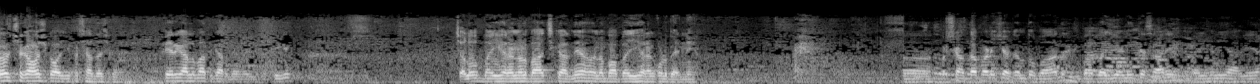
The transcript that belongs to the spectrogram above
ਹੋਰ ਛਕਾਓ ਛਕਾਓ ਜੀ, ਪ੍ਰਸ਼ਾਦਾ ਛਕਾਓ। ਫਿਰ ਗੱਲਬਾਤ ਕਰਦੇ ਆ ਬਾਈ ਠੀਕ ਹੈ? ਚਲੋ ਬਾਈ ਹਰਾਂ ਨਾਲ ਚ ਕਰਦੇ ਆ ਹੁਣ ਬਾਬਾ ਜੀ ਹਰਾਂ ਕੋਲ ਬੈਠਨੇ ਆ। ਪ੍ਰਸ਼ਾਦਾ ਪਾਣੀ ਛਕਣ ਤੋਂ ਬਾਅਦ ਬਾਬਾ ਜੀ ਹਣੀ ਤੇ ਸਾਰੇ ਬਾਈ ਹਣੀ ਆ ਗਏ ਆ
